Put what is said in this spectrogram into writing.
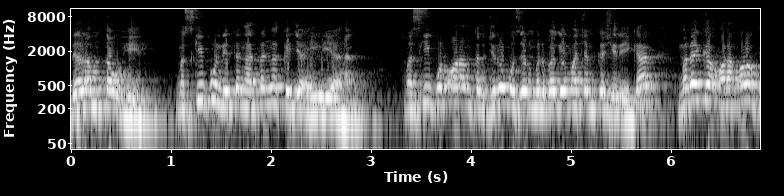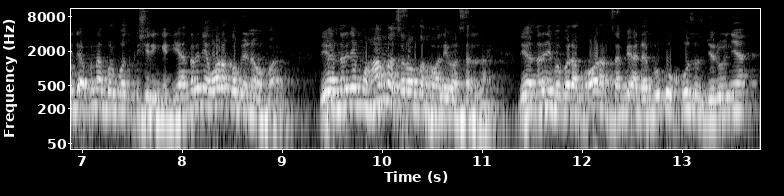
dalam tauhid meskipun di tengah-tengah kejahiliahan. Meskipun orang terjerumus dalam berbagai macam kesyirikan, mereka orang-orang tidak pernah berbuat kesyirikan. Di antaranya Waraqah bin Naufal. Di antaranya Muhammad sallallahu alaihi wasallam. Di antaranya beberapa orang sampai ada buku khusus judulnya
